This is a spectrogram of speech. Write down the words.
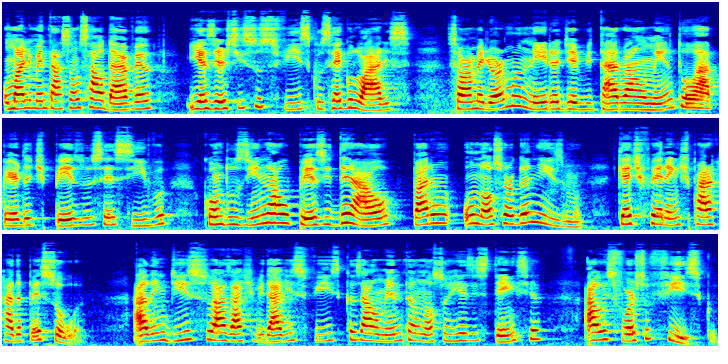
uma alimentação saudável e exercícios físicos regulares são a melhor maneira de evitar o aumento ou a perda de peso excessivo conduzindo ao peso ideal para o nosso organismo, que é diferente para cada pessoa. Além disso, as atividades físicas aumentam nossa resistência ao esforço físico,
